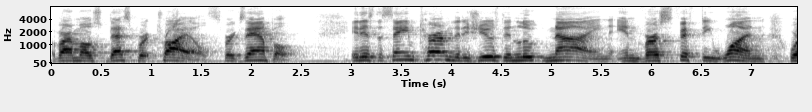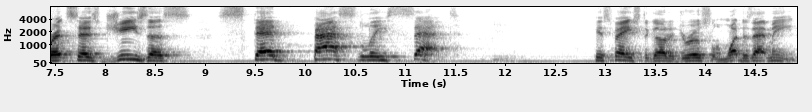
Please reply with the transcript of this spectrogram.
of our most desperate trials. For example, it is the same term that is used in Luke 9 in verse 51, where it says, Jesus steadfastly set his face to go to Jerusalem. What does that mean?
